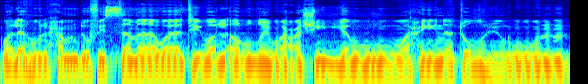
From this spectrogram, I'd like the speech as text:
وله الحمد في السماوات والأرض وعشيا وحين تظهرون.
